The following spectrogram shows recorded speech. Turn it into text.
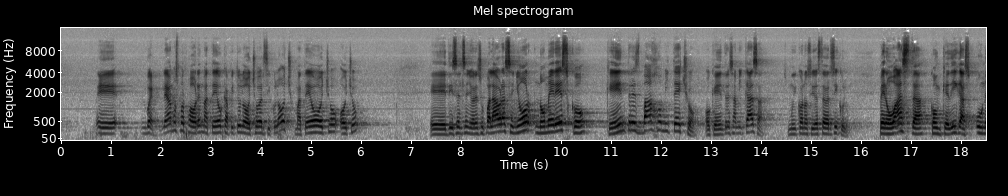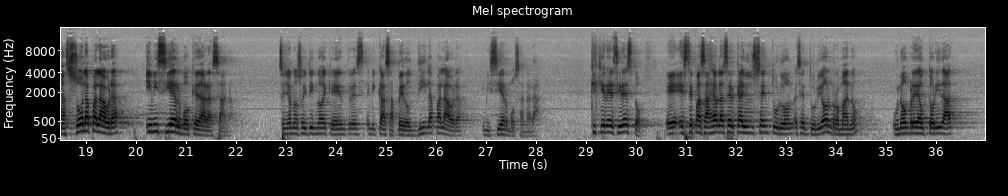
Eh, bueno, leamos por favor en Mateo capítulo 8, versículo 8. Mateo 8, 8. Eh, dice el Señor en su palabra, Señor, no merezco que entres bajo mi techo o que entres a mi casa. Muy conocido este versículo. Pero basta con que digas una sola palabra y mi siervo quedará sano. Señor, no soy digno de que entres en mi casa, pero di la palabra y mi siervo sanará. ¿Qué quiere decir esto? Eh, este pasaje habla acerca de un centurión, centurión romano, un hombre de autoridad,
